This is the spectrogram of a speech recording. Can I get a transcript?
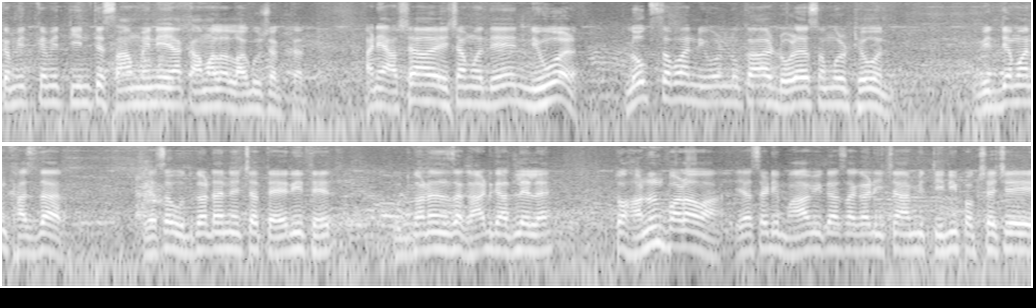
कमीत कमी तीन ते सहा महिने या कामाला लागू शकतात. आणि अशा ह्याच्यामध्ये निवळ लोकसभा निवडणुका डोळ्यासमोर ठेवून विद्यमान खासदार याचा उद्घाटनाच्या तयारीत आहेत. उद्घाटनाचा घाट घातलेला आहे. तो हाणून पाडावा. यासाठी महाविकास आघाडीच्या आम्ही तिन्ही पक्षाचे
